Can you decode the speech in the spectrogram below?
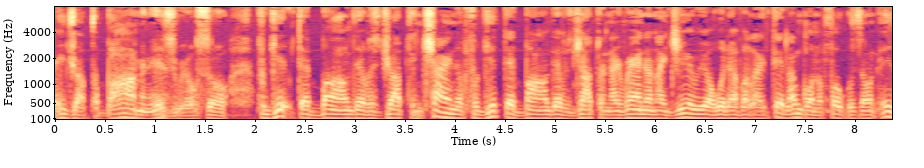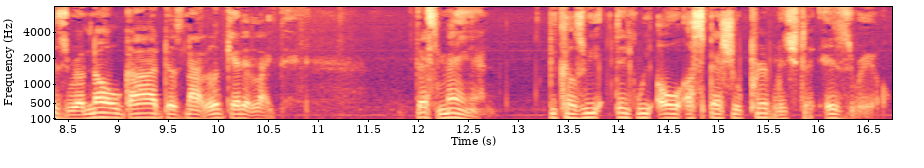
They dropped a bomb in Israel. So forget that bomb that was dropped in China. Forget that bomb that was dropped in Iran or Nigeria or whatever like that. I'm going to focus on Israel. No, God does not look at it like that. That's man because we think we owe a special privilege to Israel.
